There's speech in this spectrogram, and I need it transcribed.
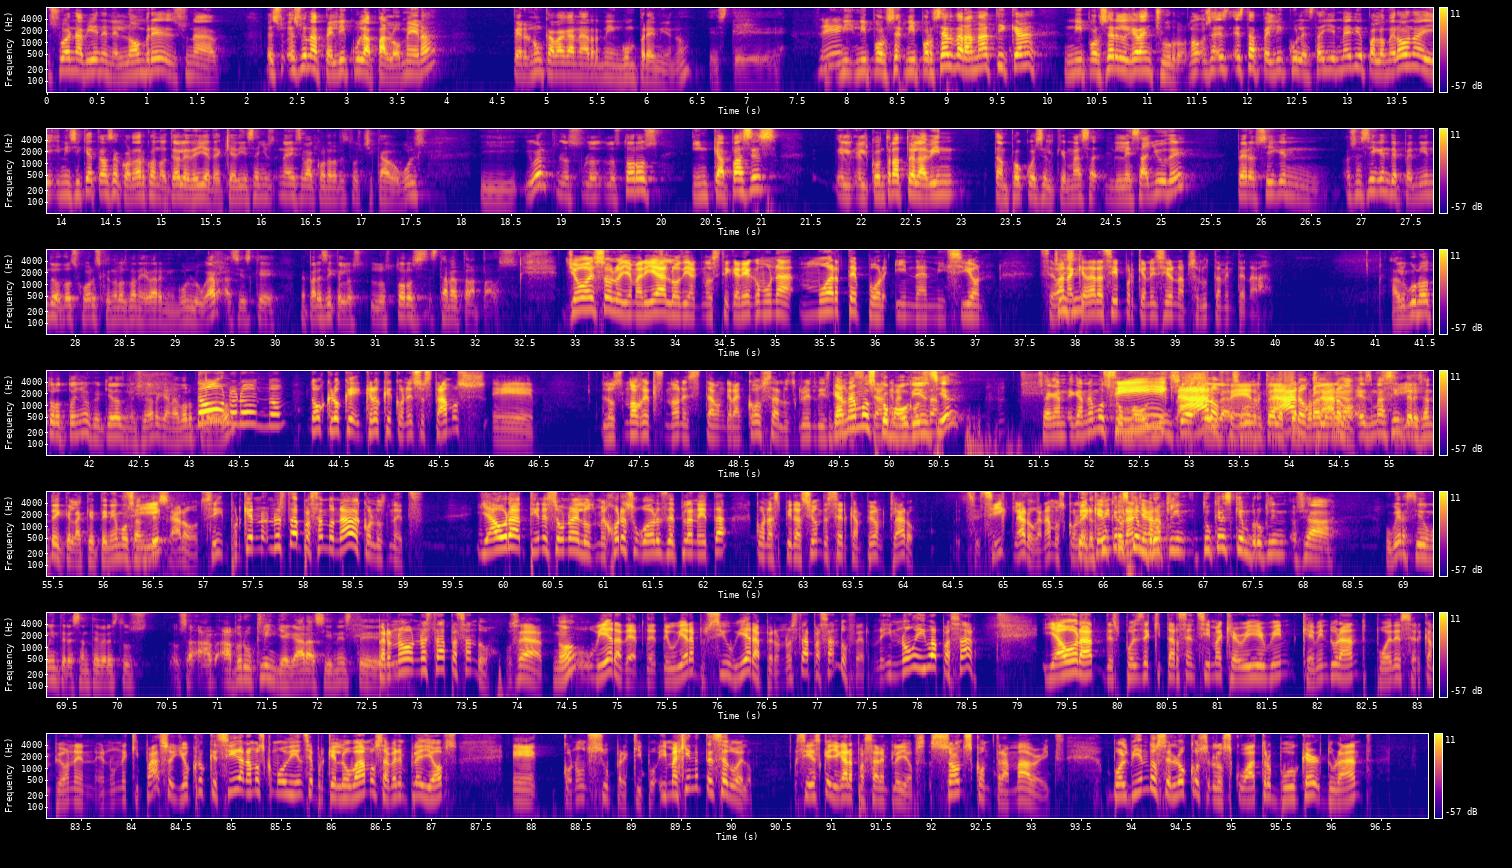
suena bien en el nombre, es una, es, una película palomera, pero nunca va a ganar ningún premio, ¿no? Este, ni, por ser, ni por ser dramática, ni por ser el gran churro, ¿no? O sea, esta película está ahí en medio, palomerona, y, ni siquiera te vas a acordar cuando te hable de ella de aquí a 10 años, nadie se va a acordar de estos Chicago Bulls. Y, bueno, los, toros incapaces, el, el contrato de Lavín tampoco es el que más les ayude, pero siguen, o sea, siguen dependiendo de dos jugadores que no los van a llevar a ningún lugar, así es que me parece que los, toros están atrapados. Yo eso lo llamaría, lo diagnosticaría como una muerte por inanición. Se van a quedar así porque no hicieron absolutamente nada. ¿Algún otro otoño que quieras mencionar, ganador? No, no, no, no, no, creo que, creo que con eso estamos. Eh, los Nuggets no necesitaban gran cosa, los Grizzlies ¿Ganamos como audiencia? O sea, ganamos como audiencia claro, claro, claro. Es más interesante que la que teníamos antes. Sí, claro, sí, porque no, no estaba pasando nada con los Nets. Y ahora tienes a uno de los mejores jugadores del planeta con aspiración de ser campeón, claro. Sí, claro, ganamos con Pero ¿tú crees que en Brooklyn, ¿tú crees que en Brooklyn, o sea, hubiera sido muy interesante ver estos, o sea, a, Brooklyn llegar así en este. Pero no, no estaba pasando. O sea, ¿no? Hubiera, de, de, hubiera, pues sí hubiera, pero no estaba pasando, Fer. Y no iba a pasar. Y ahora, después de quitarse encima Kerry Irving, Kevin Durant puede ser campeón en, un equipazo. Yo creo que sí ganamos como audiencia porque lo vamos a ver en playoffs eh, con un super equipo. Imagínate ese duelo. Si es que llegara a pasar en playoffs. Suns contra Mavericks. Volviéndose locos los cuatro, Booker, Durant,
